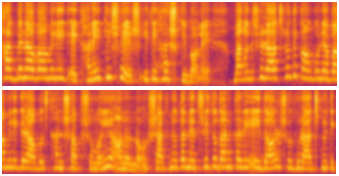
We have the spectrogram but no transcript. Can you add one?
থাকবে না আওয়ামী লীগ, এখানেই কি শেষ? ইতিহাস কি বলে? বাংলাদেশের রাজনৈতিক অঙ্গনে আওয়ামী লীগের অবস্থান সবসময়ই অনন্য। স্বাধীনতার নেতৃত্ব দানকারী এই দল শুধু রাজনৈতিক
